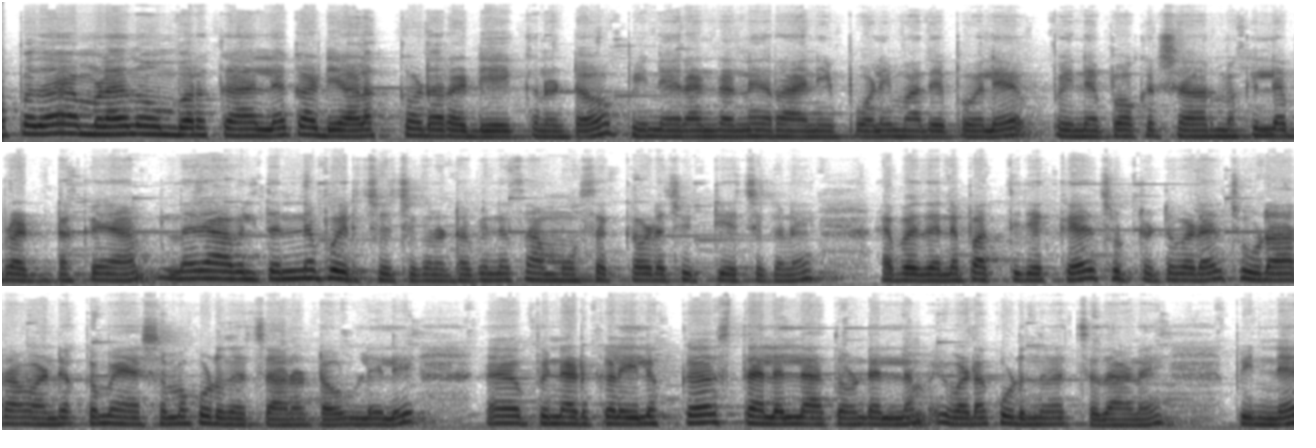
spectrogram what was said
അപ്പോൾ ഇതാ നമ്മളെ നോമ്പുറക്കാലിലെ കടികളൊക്കെ ഇവിടെ റെഡി ആയിക്കണം കേട്ടോ പിന്നെ രണ്ടെണ്ണം ഇറാനി പോളിയും അതേപോലെ പിന്നെ പോക്കറ്റ് ഷവർമക്കുള്ള ബ്രെഡൊക്കെ ഞാൻ ഇന്ന് രാവിലെ തന്നെ പൊരിച്ച് വെച്ചിക്കണം കേട്ടോ പിന്നെ സമൂസയൊക്കെ ഇവിടെ ചുറ്റി വെച്ചിക്കണ്. അപ്പോൾ തന്നെ പത്തിരിയൊക്കെ ചുട്ടിട്ട് ഇവിടെ ചൂടാറാൻ വേണ്ടി ഒക്കെ മേശമ്മ കൊടുന്ന് വെച്ചാണ് കേട്ടോ ഉള്ളിൽ പിന്നെ അടുക്കളയിലൊക്കെ സ്ഥലമില്ലാത്തതുകൊണ്ട് എല്ലാം ഇവിടെ കൊടുന്ന് വെച്ചതാണ്. പിന്നെ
